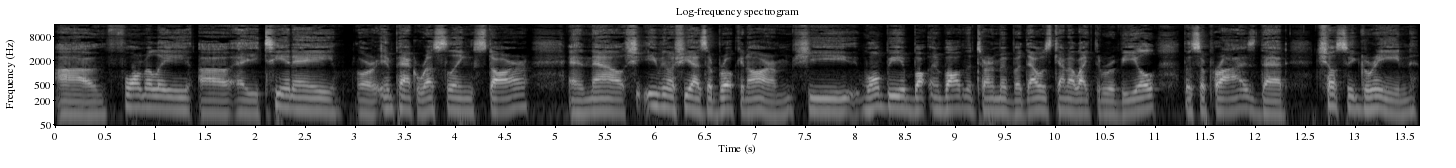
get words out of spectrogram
uh, formerly uh, a TNA or Impact Wrestling star, and now she, even though she has a broken arm, she won't be involved in the tournament. But that was kind of like the reveal, the surprise that Chelsea Green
